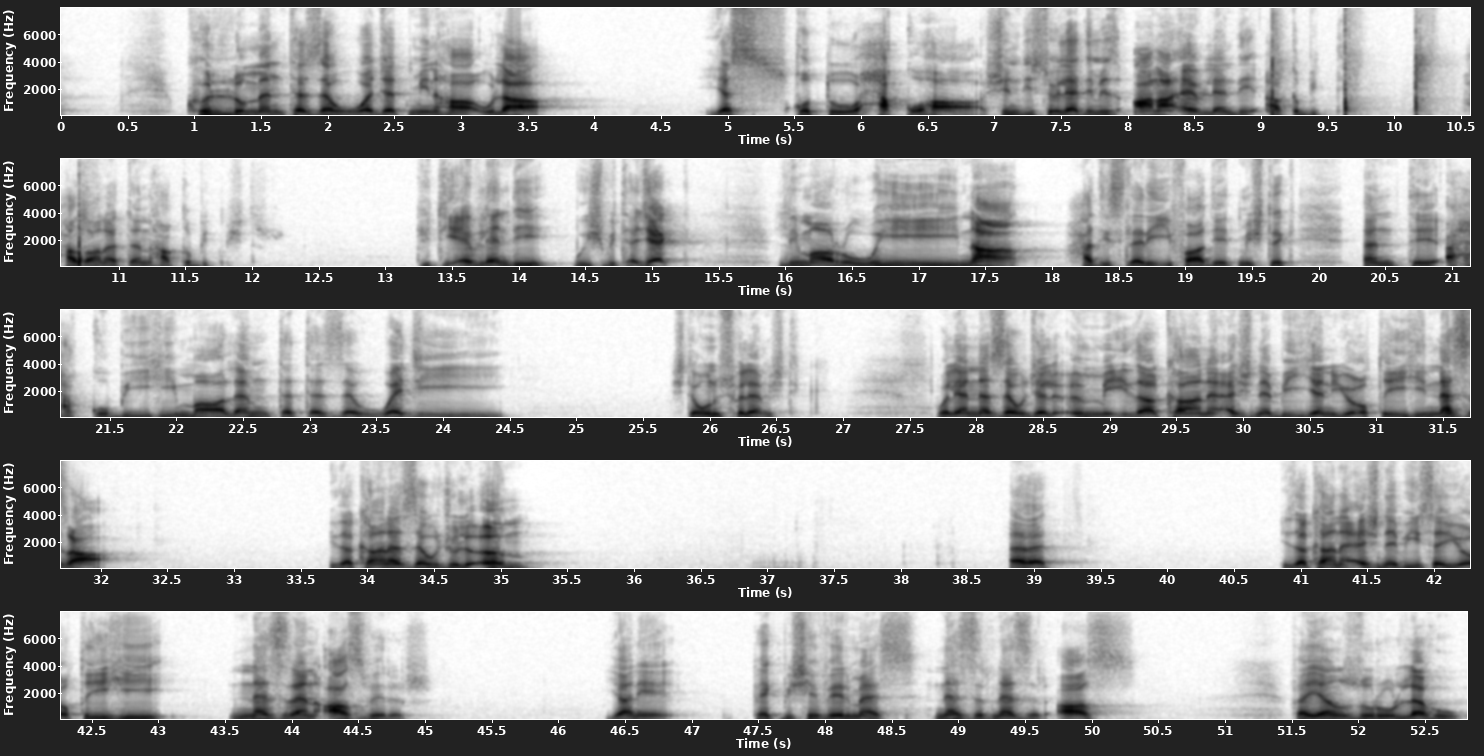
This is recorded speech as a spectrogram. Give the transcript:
Kullu men tezevvecet min haula yeskutu hakkuha. Şimdi söylediğimiz ana evlendi, hakkı bitti. Hadanetten hakkı bitmiştir. Gitti evlendi, bu iş bitecek. Lima ruvina hadisleri ifade etmiştik Ente ahakku bihi ma lem tetezevveci. İşte onu söylemiştik. ولأن زوج الأم إذا كان أجنبيا يعطيه نزرا إذا كان زوج الأم Evet. İza kana ecnebi ise yu'tihi nezren az verir. Yani pek bir şey vermez. Nezir nezir az. Feyanzuru lehu.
